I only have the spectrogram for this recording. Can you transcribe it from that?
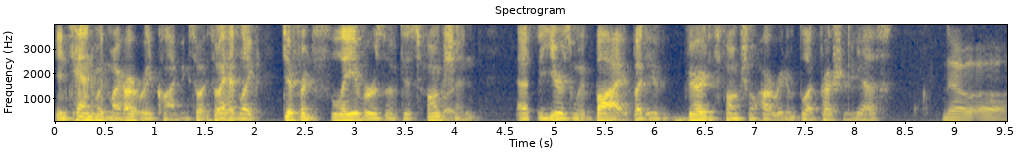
in tandem with my heart rate climbing. So, so I had like different flavors of dysfunction right. as the years went by, but it, very dysfunctional heart rate and blood pressure. Yes. Now, uh,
